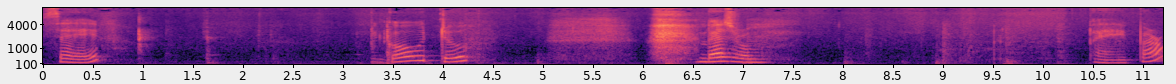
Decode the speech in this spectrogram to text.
save Go to bathroom. Paper.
